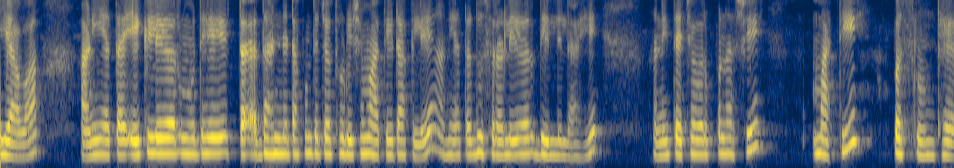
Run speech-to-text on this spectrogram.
यावा. आणि आता एक लेअरमध्ये टा धान्य टाकून त्याच्यावर थोडीशी माती टाकली आणि आता दुसरा लेअर दिलेला आहे. आणि त्याच्यावर पण अशी माती पसरून ठे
